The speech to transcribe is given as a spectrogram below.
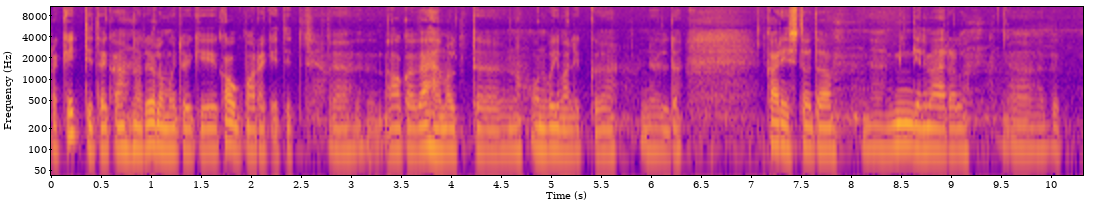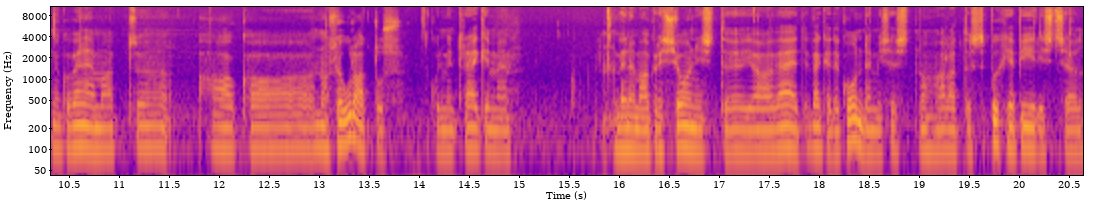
rakettidega, nad ei ole muidugi kaugmaaraketid, aga vähemalt noh, on võimalik nii-öelda karistada mingil määral nagu Venemaad. aga noh, see ulatus, kui me nüüd räägime Venemaa agressioonist ja väed, vägede koondamisest, noh alates põhjapiirist seal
